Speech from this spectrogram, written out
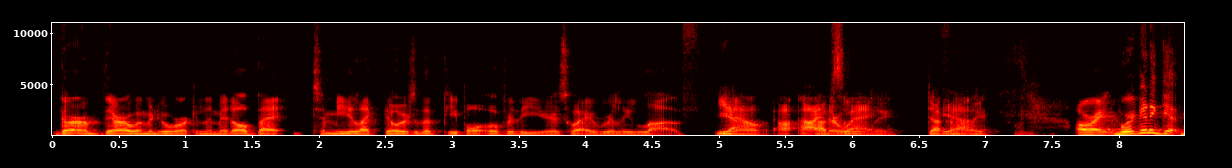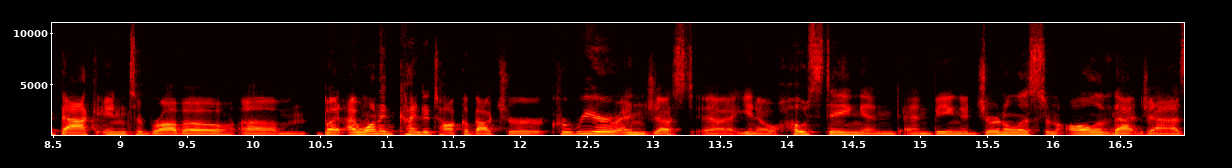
there are there are women who work in the middle but to me like those are the people over the years who I really love you yeah, know either absolutely. way definitely yeah. All right, we're going to get back into Bravo, um, but I want to kind of talk about your career and just uh, you know hosting and and being a journalist and all of that jazz.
